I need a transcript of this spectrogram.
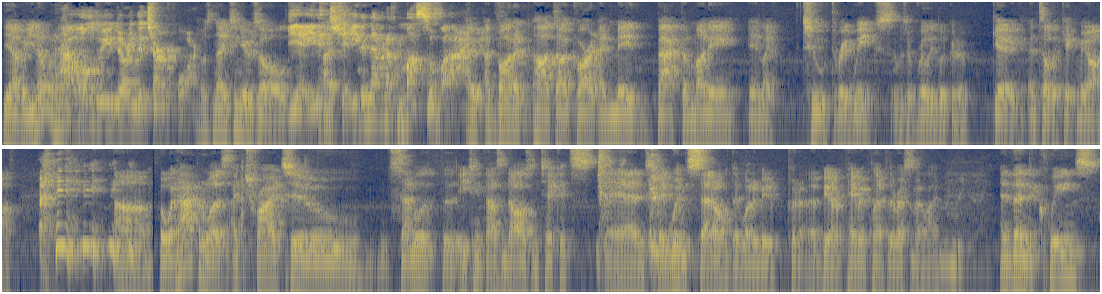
Yeah, but you know what happened? How old were you during the turf war? I was 19 years old. Yeah, you didn't. I- sh- you didn't have enough muscle behind. I, I bought a hot dog cart. I made back the money in like two, three weeks. It was a really lucrative gig until they kicked me off. Um, but what happened was I tried to settle the eighteen thousand dollars in tickets, and they wouldn't settle. They wanted me to put a, be on a payment plan for the rest of my life. and then the Queens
